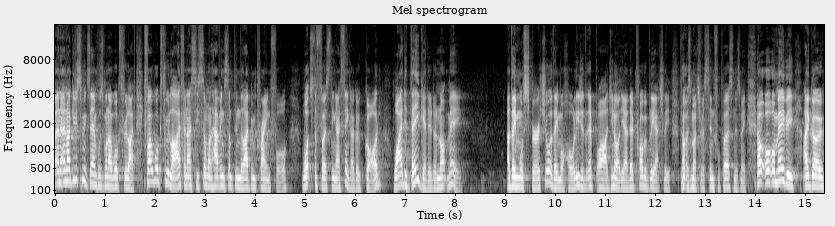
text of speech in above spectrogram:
and, and I'll give you some examples when I walk through life. If I walk through life and I see someone having something that I've been praying for, what's the first thing I think? I go, God, why did they get it and not me? Are they more spiritual? Are they more holy? They, well, you know what? Yeah, they're probably actually not as much of a sinful person as me. Or, or, or maybe I go,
